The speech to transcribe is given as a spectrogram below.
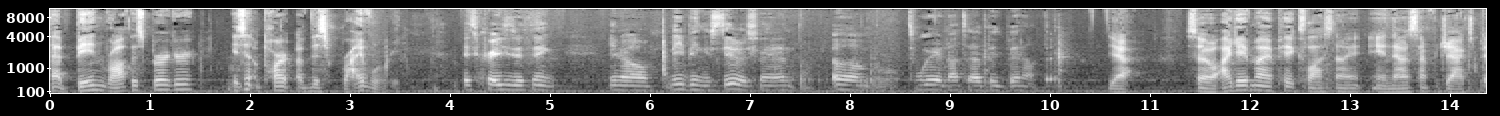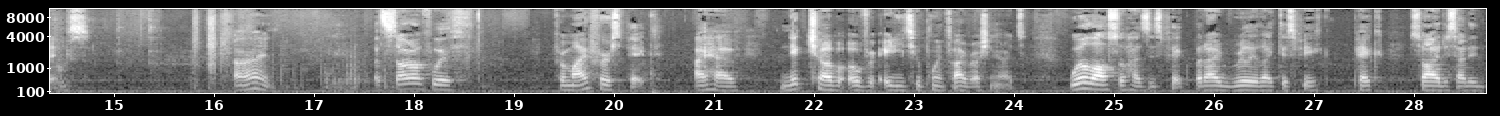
that Ben Roethlisberger isn't a part of this rivalry. It's crazy to think, you know, me being a Steelers fan, um, it's weird not to have Big Ben out there. Yeah. So I gave my picks last night, and now it's time for Jack's picks. All right. Let's start off with, for my first pick, I have Nick Chubb over 82.5 rushing yards. Will also has this pick, but I really like this pick, pick so I decided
